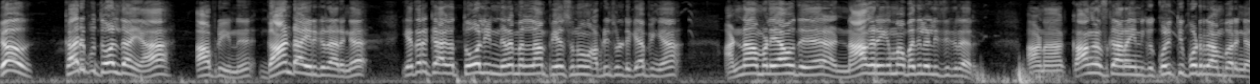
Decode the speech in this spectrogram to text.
யோ கருப்பு தோல் தான்யா? அப்படின்னு காண்டா இருக்கிறாருங்க. எதற்காக தோலின் நிறமெல்லாம் பேசணும் அப்படின்னு சொல்லிட்டு கேட்பீங்க அண்ணாமலையாவது நாகரிகமாக பதிலளிச்சிருக்கிறார். ஆனால் காங்கிரஸ்காரன் இன்றைக்கி கொளுத்தி போட்டுருக்கான் பாருங்க.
